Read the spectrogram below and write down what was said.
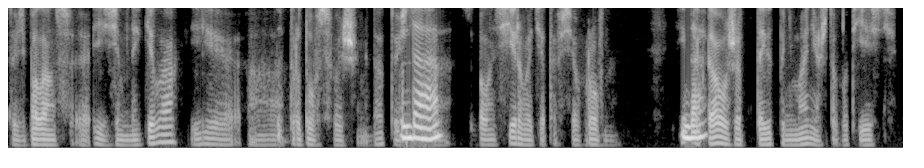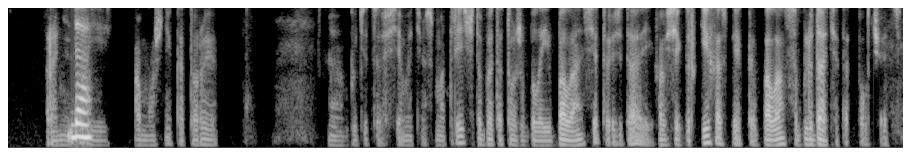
То есть баланс э, и земных делах, и э, трудов с высшими, да, то есть да. Э, сбалансировать это все в ровно. И да. тогда уже дают понимание, что вот есть хранитель, да. есть помощник, который э, будет за всем этим смотреть, чтобы это тоже было и в балансе, то есть, да, и во всех других аспектах баланс соблюдать этот получается.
